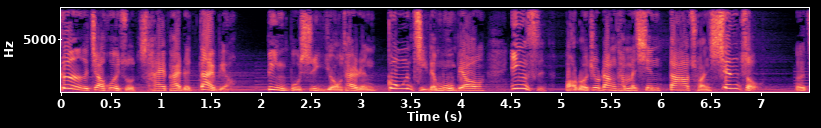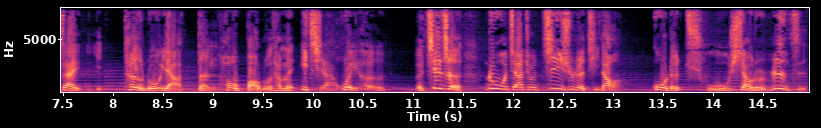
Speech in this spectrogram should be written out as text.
各教会所差派的代表。并不是犹太人攻击的目标，因此保罗就让他们先搭船先走，而在特罗亚等候保罗他们一起来会合。而接着路加就继续的提到，过了除酵的日子，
